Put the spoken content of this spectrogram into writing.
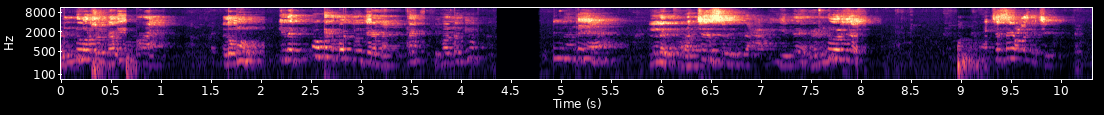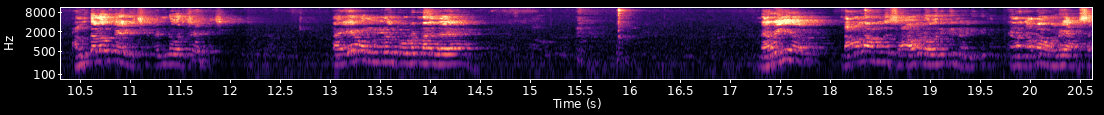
ரெண்டு வருஷம் கழிச்சு போனேன் ஏதோ இதை இப்போ போய் பார்த்து இப்போ இல்ல கிரச்சஸ் அது இது ரெண்டு வருஷம். கிரச்சஸே வளர்ந்துச்சு. அந்த அளவுக்கு ஆயிடுச்சு. ரெண்டு வருஷம் ஆயிடுச்சு. நான் ஏன் உங்களுக்கு சொல்றேன்னா நிறைய நான்லாம் வந்து சாவர வரைக்கும் நடிக்கணும் எனக்கு அதான் ஒரே ஆசை.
